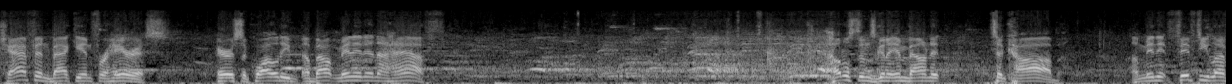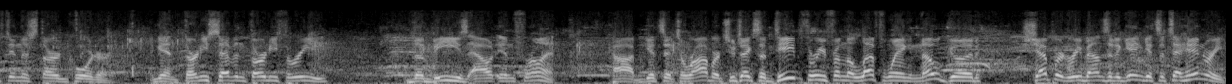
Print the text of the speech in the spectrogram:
Chaffin back in for Harris. Harris a quality about minute and a half. Huddleston's going to inbound it to Cobb. A minute 50 left in this third quarter. Again, 37 33. The Bees out in front. Cobb gets it to Roberts, who takes a deep three from the left wing. No good. Shepard rebounds it again, gets it to Henry.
